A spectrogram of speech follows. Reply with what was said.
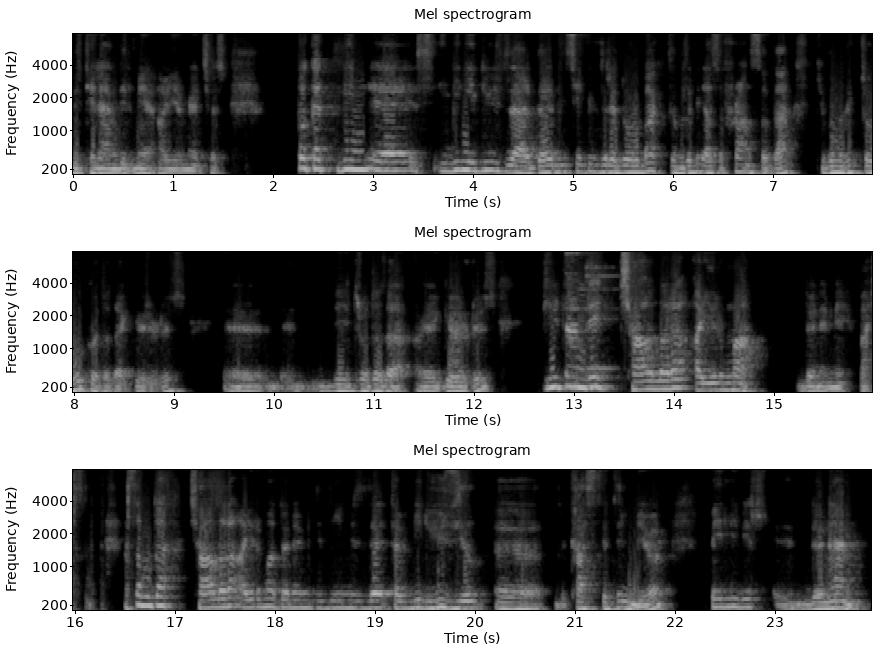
nitelendirmeye ayırmaya çalışıyoruz. Fakat 1700'lerde, e, 1800'lere doğru baktığımızda biraz da Fransa'da ki bunu Victor Hugo'da da görürüz, e, Diderot'da da e, görürüz. Birden de çağlara ayırma dönemi başladı. Aslında burada çağlara ayırma dönemi dediğimizde tabii bir yüzyıl e, kastedilmiyor. Belli bir dönem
